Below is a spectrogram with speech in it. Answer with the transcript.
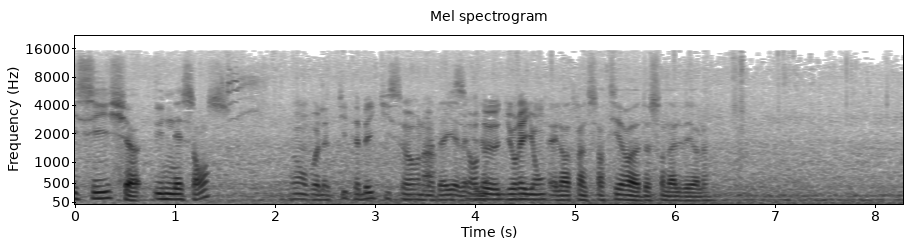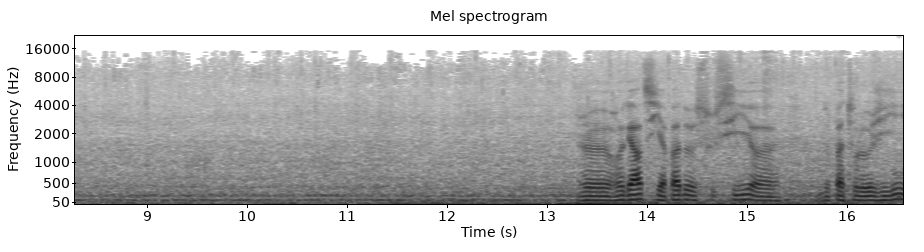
Ici, une naissance. On voit la petite abeille qui sort là, qui elle- sort elle- du rayon. Elle est en train de sortir euh, de son alvéole. Je regarde s'il n'y a pas de soucis euh, de pathologie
